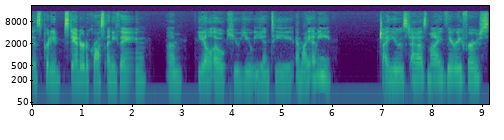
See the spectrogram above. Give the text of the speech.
is pretty standard across anything. Um, E L O Q U E N T M I M E, which I used as my very first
